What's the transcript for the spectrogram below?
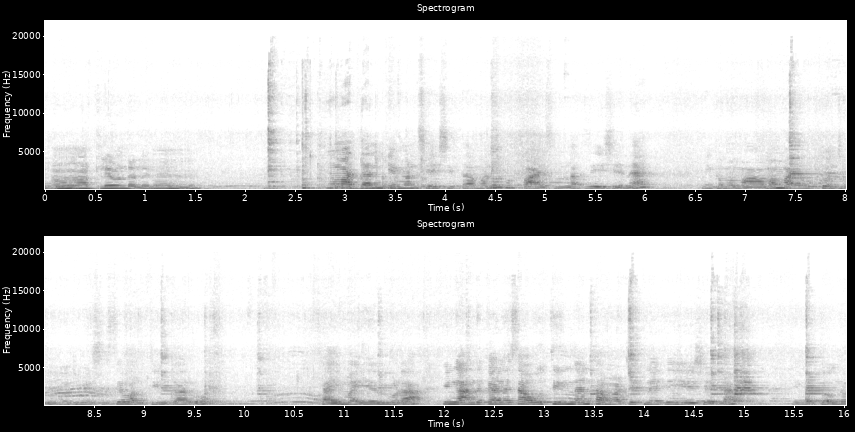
ఇప్పుడు అట్లే ఉండాలి మధ్యాహ్నానికి ఏమైనా చేసి ఇద్దామని ఇప్పుడు పాయసంలా చేసానా ఇంకా మా మామ మా కొంచెం కొంచెం వేసిస్తే వాళ్ళు తింటారు. టైం అయ్యేది కూడా. ఇంకా అందుకనేసి అవ్వ తిందని టమాటా చట్నీ అయితే చేసేనా ఇంకా తొందర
